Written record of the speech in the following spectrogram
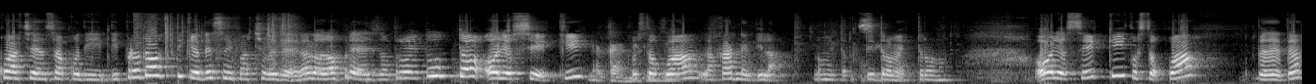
qua c'è un sacco di, di, prodotti che adesso vi faccio vedere. Allora ho preso prima di tutto olio secchi. Questo qua la carne di là. Non mi sì. intromettono. Olio secchi questo qua vedete?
